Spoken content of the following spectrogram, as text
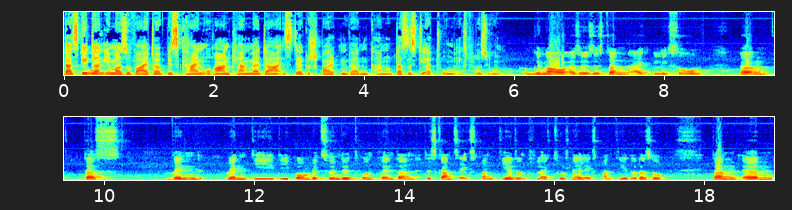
das geht dann immer so weiter, bis kein Urankern mehr da ist, der gespalten werden kann. Und das ist die Atomexplosion. Genau, also es ist dann eigentlich so, ähm, dass wenn, wenn die, die Bombe zündet und wenn dann das Ganze expandiert und vielleicht zu schnell expandiert oder so, dann ähm,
